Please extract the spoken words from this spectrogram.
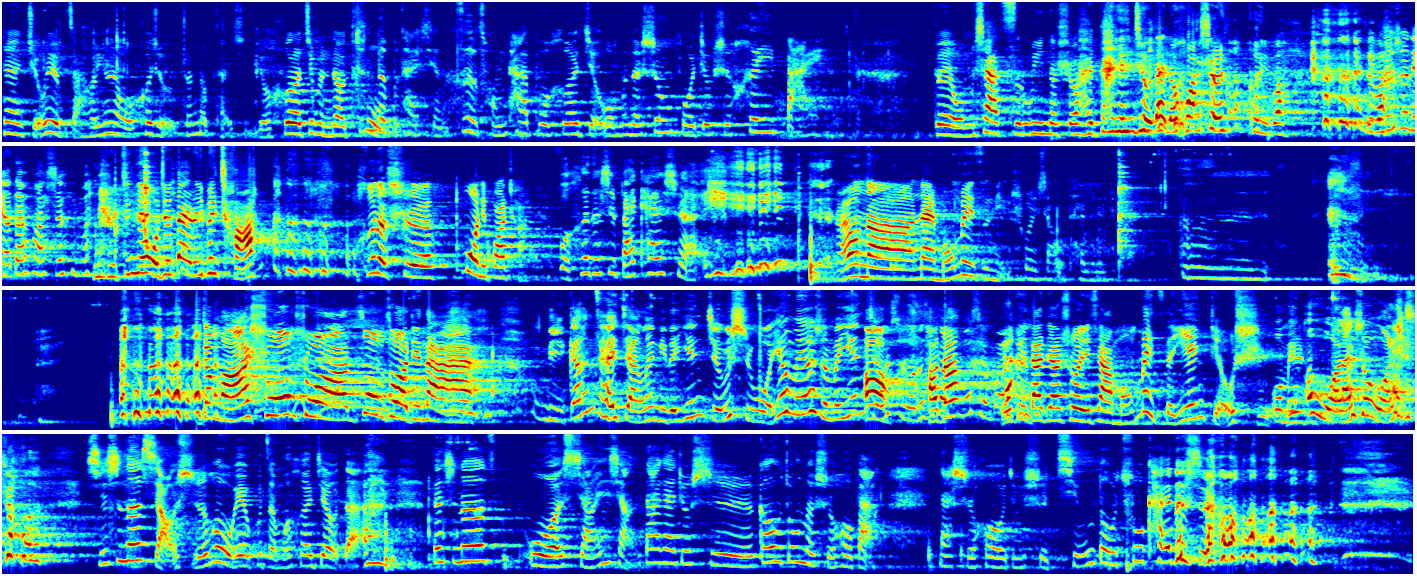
现在酒也不咋喝，因为我喝酒真的不太行，就喝了基本都要吐。真的不太行。自从他不喝酒，我们的生活就是黑白。对，我们下次录音的时候还带点酒，带着花生，可以吧？你不是说你要带花生吗？没有，今天我就带了一杯茶，我喝的是茉莉花茶。我喝的是白开水。然后呢，奶萌妹子，你说一下，我太累了。嗯，干嘛？说不说啊？做不做啊？电台？你刚才讲了你的烟酒史，我又没有什么烟酒哦史，我都，不好的我给大家说一下萌妹子的烟酒史。我没哦，我来说，我来说。其实呢，小时候我也不怎么喝酒的，但是呢，我想一想，大概就是高中的时候吧，那时候就是情窦初开的时候。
